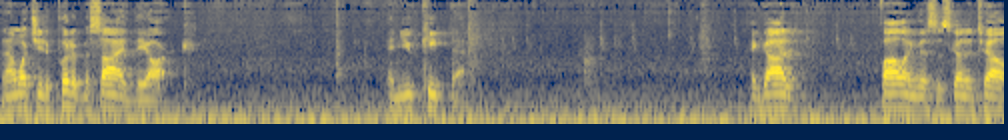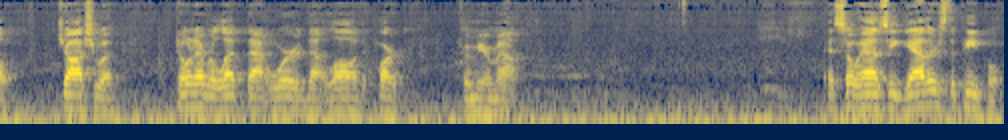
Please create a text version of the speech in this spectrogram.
and I want you to put it beside the ark. And you keep that. And God, following this, is going to tell Joshua, don't ever let that word, that law depart from your mouth. And so, as he gathers the people,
